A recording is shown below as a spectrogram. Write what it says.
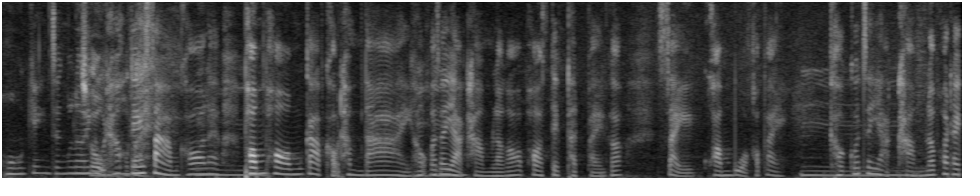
โหเก่งจังเลยชมหนูทำได้เข้าไปสามข้อแล้วอืมพร้อม ๆ กับเขาทำได้ เขาก็จะอยากทำแล้วก็พอสเต็ปถัดไปก็ใส่ความบวกเข้าไปอืมเขาก็จะอยากทำแล้วพอท้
